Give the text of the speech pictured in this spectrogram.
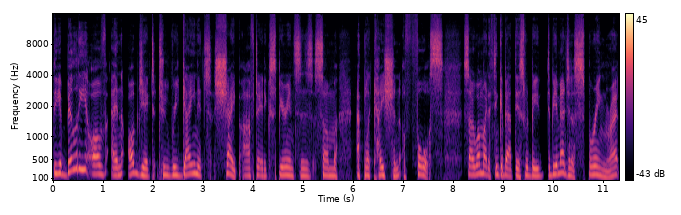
the ability of an object to regain its shape after it experiences some application of force. So, one way to think about this would be to be imagine a spring, right?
